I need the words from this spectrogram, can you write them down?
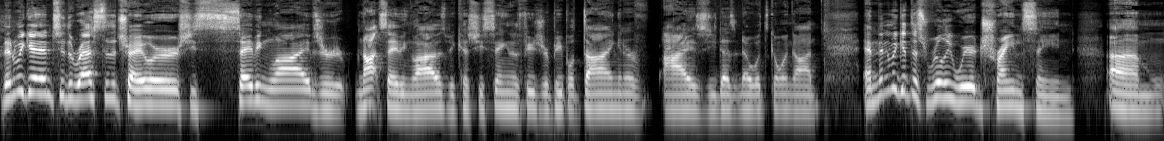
then we get into the rest of the trailer. She's saving lives or not saving lives because she's seeing the future of people dying in her eyes. He doesn't know what's going on. And then we get this really weird train scene um,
